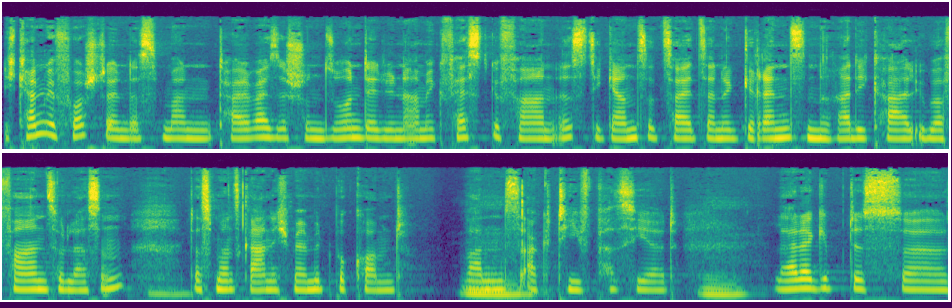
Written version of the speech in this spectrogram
ich kann mir vorstellen, dass man teilweise schon so in der Dynamik festgefahren ist, die ganze Zeit seine Grenzen radikal überfahren zu lassen, mhm. dass man es gar nicht mehr mitbekommt, wann mhm. es aktiv passiert. Mhm. Leider gibt es äh,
